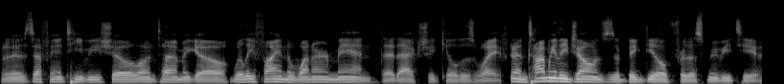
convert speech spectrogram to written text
but it was definitely a TV show a long time ago. Will he find the one armed man that actually killed his wife? And Tommy Lee Jones is a big deal for this movie, too.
